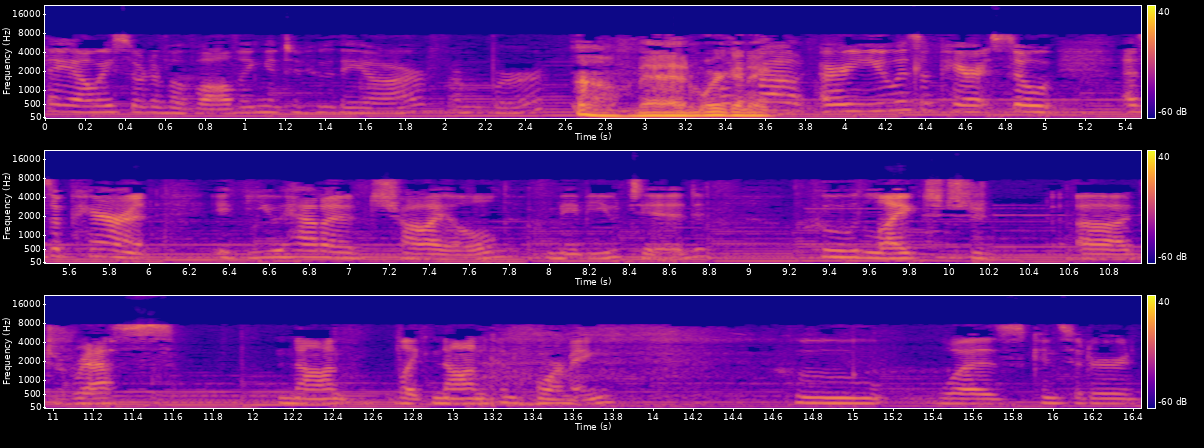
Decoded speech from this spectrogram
Aren't they always sort of evolving into who they are from birth? Oh man, we're What gonna. about, are you as a parent? So, as a parent, if you had a child, maybe you did, who liked to uh, dress non like non-conforming, who was considered,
